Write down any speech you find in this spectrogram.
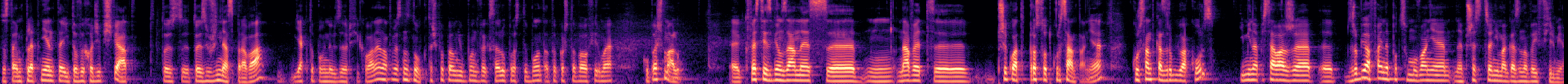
zostają klepnięte i to wychodzi w świat. To jest, to jest już inna sprawa, jak to powinno być zweryfikowane. Natomiast no znów, ktoś popełnił błąd w Excelu, prosty błąd, a to kosztowało firmę kupę szmalu. E, Kwestie związane z mm, nawet e, przykład prosto od kursanta, nie? Kursantka zrobiła kurs i mi napisała, że e, zrobiła fajne podsumowanie e, przestrzeni magazynowej w firmie.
